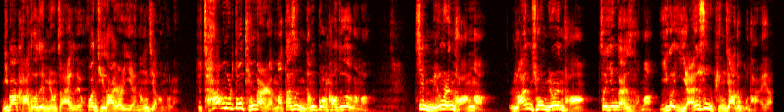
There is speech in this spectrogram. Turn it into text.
你把卡特这名摘出去，换其他人也能讲出来，就差不多都挺感人嘛。但是你能光靠这个吗？进名人堂啊，篮球名人堂，这应该是什么？一个严肃评价的舞台呀，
